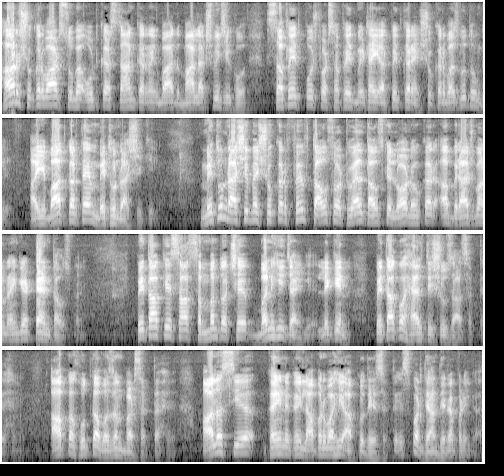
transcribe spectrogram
हर शुक्रवार सुबह उठकर स्नान करने के बाद माँ लक्ष्मी जी को सफ़ेद पुष्प और सफ़ेद मिठाई अर्पित करें, शुक्र मज़बूत होंगे। आइए बात करते हैं मिथुन राशि की। मिथुन राशि में शुक्र फिफ्थ हाउस और ट्वेल्थ हाउस के लॉर्ड होकर अब विराजमान रहेंगे टेंथ हाउस में। पिता के साथ संबंध अच्छे बन ही जाएँगे, लेकिन पिता को हेल्थ इश्यूज़ आ सकते हैं। आपका खुद का वज़न बढ़ सकता है। आलस्य कहीं ना कहीं लापरवाही आपको दे सकते हैं। इस पर ध्यान देना पड़ेगा।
